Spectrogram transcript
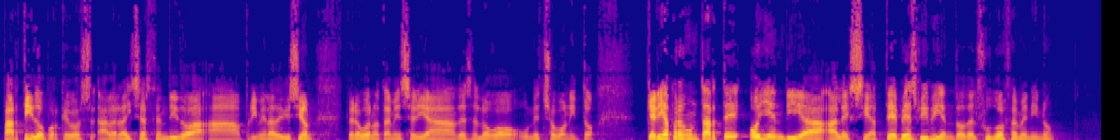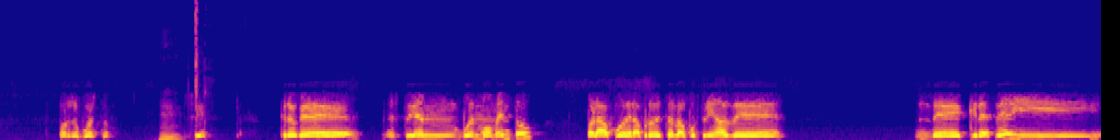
partido porque os habréis ascendido a, a Primera División, pero bueno, también sería desde luego un hecho bonito. Quería preguntarte, hoy en día, Alexia, ¿te ves viviendo del fútbol femenino? Por supuesto. Mm. Sí. Creo que estoy en buen momento para poder aprovechar la oportunidad de de crecer y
